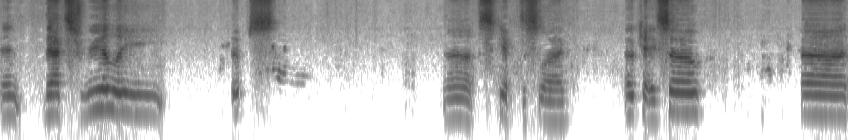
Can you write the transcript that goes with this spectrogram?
and that's really, oops, uh, skip the slide. Okay, so uh,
